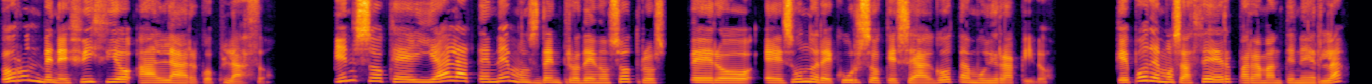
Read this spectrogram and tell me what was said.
por un beneficio a largo plazo. Pienso que ya la tenemos dentro de nosotros, pero es un recurso que se agota muy rápido. ¿Qué podemos hacer para mantenerla?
